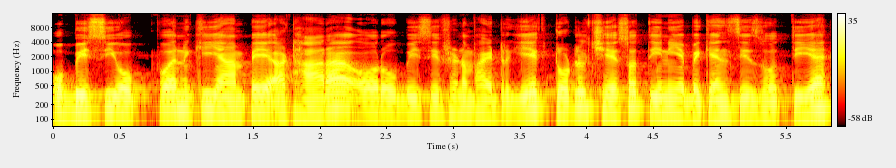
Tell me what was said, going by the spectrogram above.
ओ बी सी ओपन की यहाँ पे अठारह और O B C freedom fighter की एक। टोटल छः सौ तीन ये वैकेंसीज होती है।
